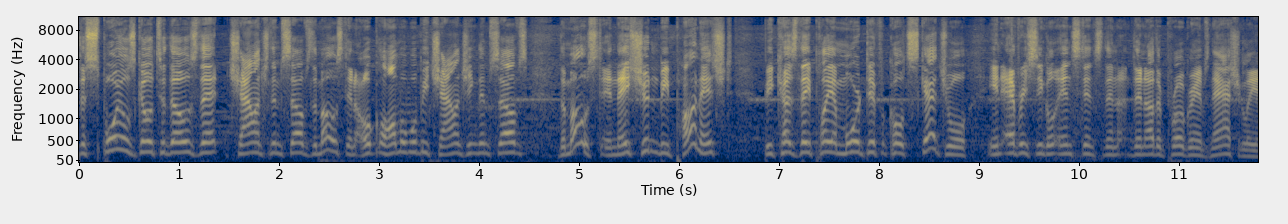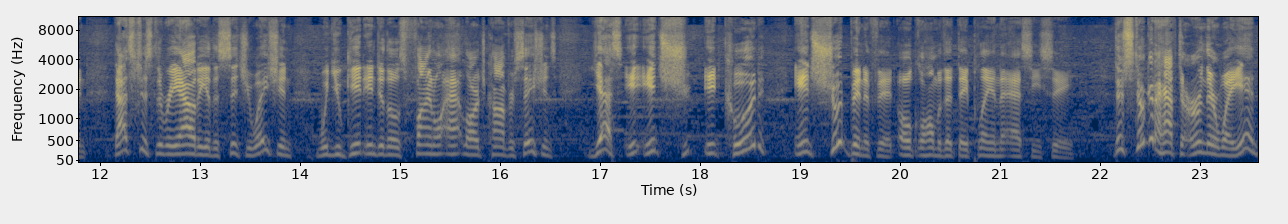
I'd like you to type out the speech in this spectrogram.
the spoils go to those that challenge themselves the most, and Oklahoma will be challenging themselves the most, and they shouldn't be punished because they play a more difficult schedule in every single instance than than other programs nationally, and that's just the reality of the situation when you get into those final at-large conversations. Yes, it it, sh- it could and should benefit Oklahoma that they play in the SEC. They're still going to have to earn their way in.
